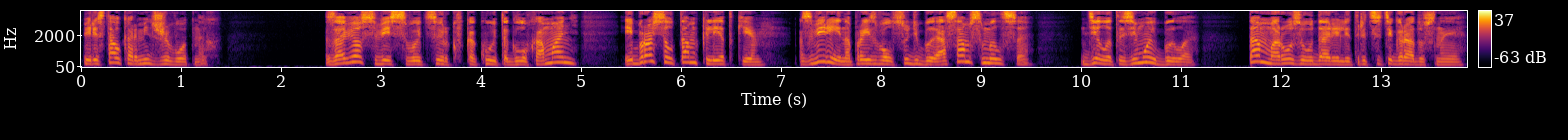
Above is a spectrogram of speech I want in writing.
перестал кормить животных. Завез весь свой цирк в какую-то глухомань и бросил там клетки, зверей на произвол судьбы, а сам смылся. Дело-то зимой было. Там морозы ударили тридцатиградусные.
